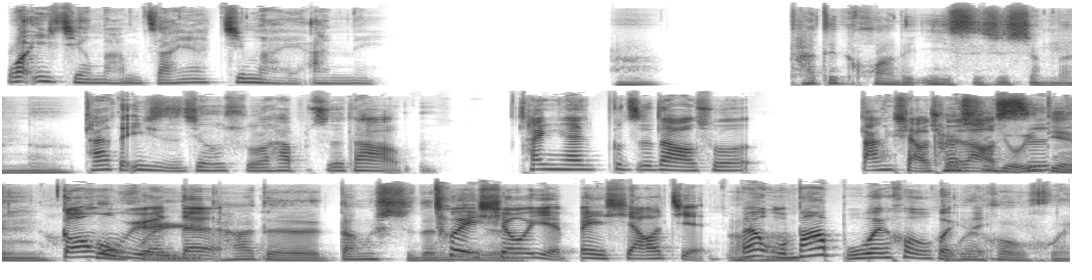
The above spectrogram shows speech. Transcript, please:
我以前蛮在呀，金买安呢。”啊，她这个话的意思是什么呢？她的意思就是说，她不知道，她应该不知道说。当小学老师，有一点公务员的，他的当时的退休也被削减。没有，我妈不会后悔，不会后悔。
